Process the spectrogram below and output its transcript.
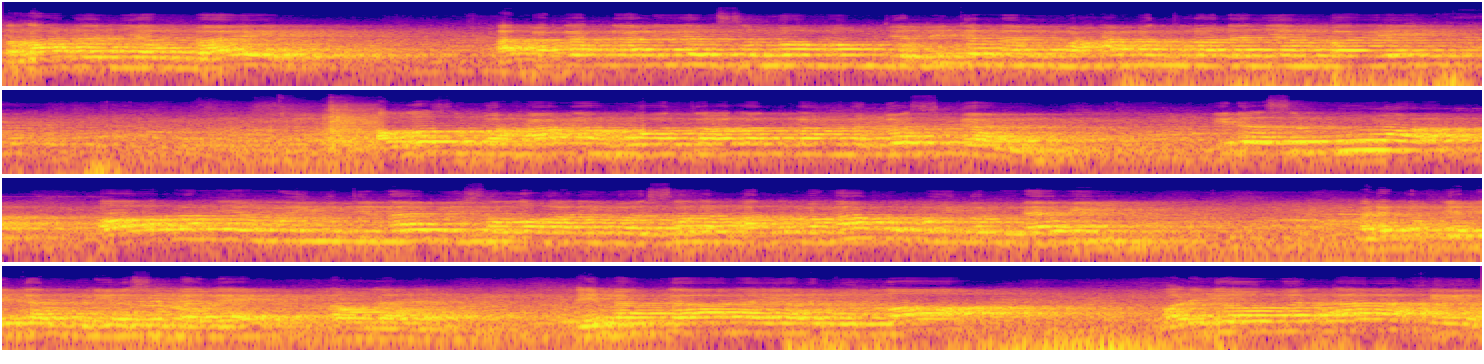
teladan yang baik. Apakah mau menjadikan Nabi Muhammad teladan yang baik? Allah Subhanahu wa taala telah menegaskan tidak semua orang yang mengikuti Nabi sallallahu alaihi wasallam atau mengaku mengikuti Nabi mereka menjadikan beliau sebagai tauladan. Liman kana yarjullah wal yawmal akhir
